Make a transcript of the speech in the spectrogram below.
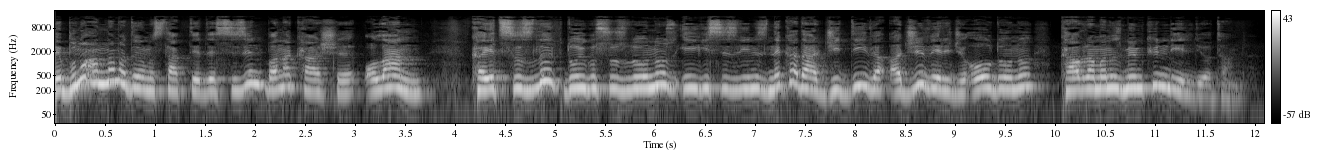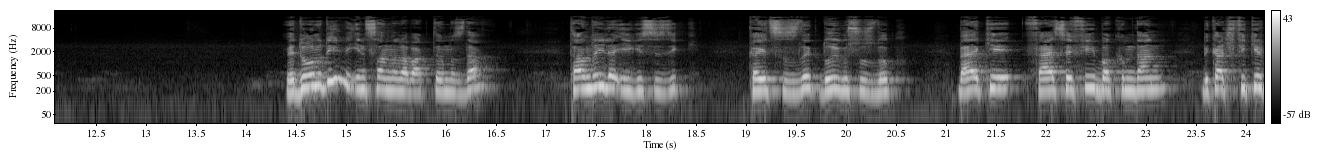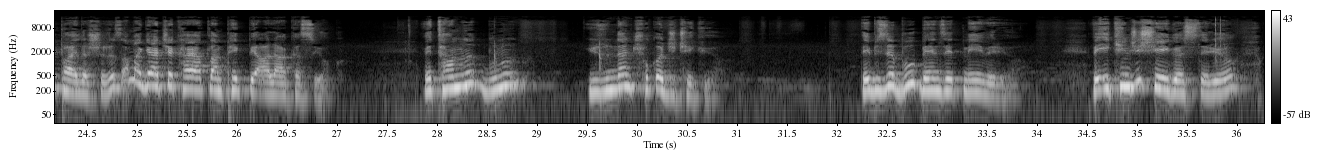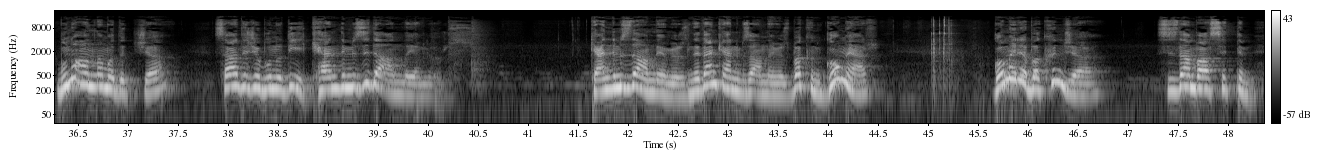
Ve bunu anlamadığımız takdirde sizin bana karşı olan kayıtsızlık, duygusuzluğunuz, ilgisizliğiniz ne kadar ciddi ve acı verici olduğunu kavramanız mümkün değil diyor Tanrı. Ve doğru değil mi insanlara baktığımızda? Tanrı ile ilgisizlik, kayıtsızlık, duygusuzluk, belki felsefi bakımdan birkaç fikir paylaşırız ama gerçek hayatla pek bir alakası yok. Ve Tanrı bunu yüzünden çok acı çekiyor. Ve bize bu benzetmeyi veriyor. Ve ikinci şeyi gösteriyor. Bunu anlamadıkça sadece bunu değil kendimizi de anlayamıyoruz. Kendimizi de anlayamıyoruz. Neden kendimizi anlayamıyoruz? Bakın Gomer Gomer'e bakınca sizden bahsettim.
